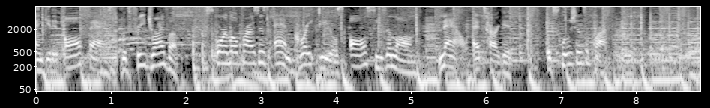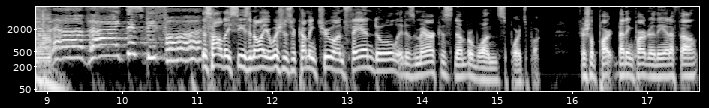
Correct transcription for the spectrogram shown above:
and get it all fast with free drive up. Score low prizes and great deals all season long. Now at Target. Exclusions apply. Before. This holiday season, all your wishes are coming true on FanDuel. It is America's number one sports book. Official part, betting partner of the NFL.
